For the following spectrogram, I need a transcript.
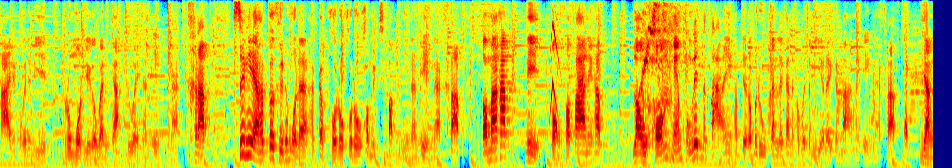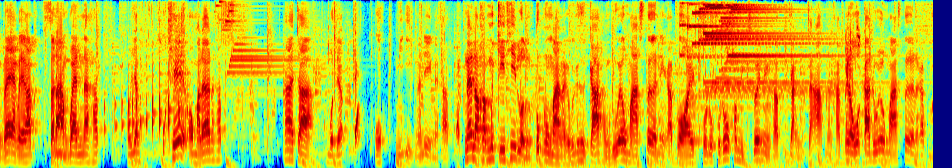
ท้ายนะครับก็จะมีโปรโมทเกี่ยวกับแวนการ์ดด้วยนั่นเองนะครับซึ่งนี่ครับก็คือทั้งหมดแล้วครับกับโคโรโคโรคอมิกฉบับนี้นั่นเองนะครับต่อมาครับนี่กล่องฟ้าๆนี่ครับเราของแถมของเล่นต่างๆนี่ครับเดี๋ยวเรามาดูกันแล้วกันนะครับว่าจะมีอะไรกันบ้างนั่นเองนะครับอย่างแรกเลยครับสนามแวนนะครับเอายังโอเคออกมาแล้วนะครับน่าจะหมดแล้ว โอ้มีอีกนั่นเองนะครับ แน่นอนครับเมื่อกี้ที่หล่นตุ๊บลงมานะครับก็คือการ์ดของ Duel Master เนี่ยครับรอยโคโดโคโดคอมิกด้วยนะครับอย่างจ้าบนะครับแน่นอนว่าการ์ด Duel Master นะครับหื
